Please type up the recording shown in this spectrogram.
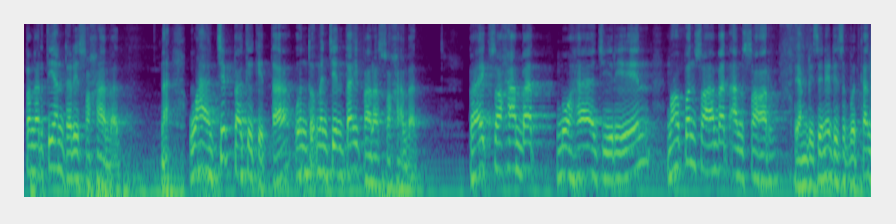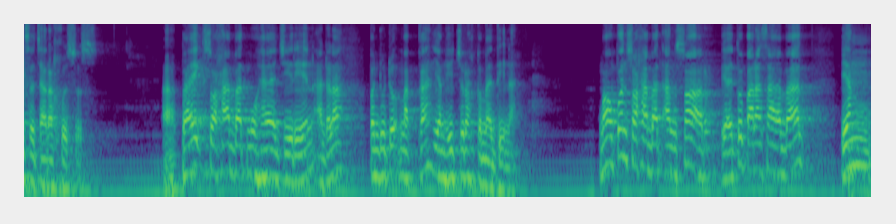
pengertian dari sahabat. Nah, wajib bagi kita untuk mencintai para sahabat. Baik sahabat muhajirin maupun sahabat ansar yang di sini disebutkan secara khusus. Nah, baik sahabat muhajirin adalah penduduk Makkah yang hijrah ke Madinah. Maupun sahabat ansar yaitu para sahabat yang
